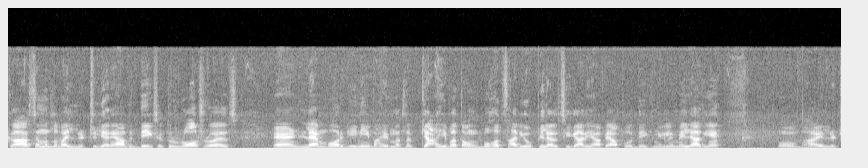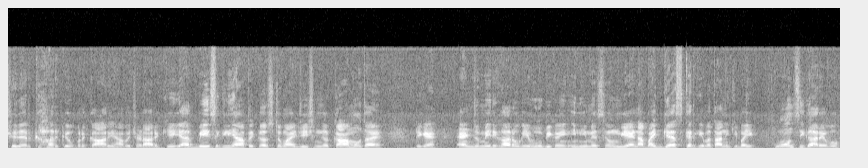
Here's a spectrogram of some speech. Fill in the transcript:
कार्स हैं मतलब भाई लिटरली यार यहाँ पे देख सकते हो रॉल्स रॉयल्स एंड लैम्बोर्गिनी भाई मतलब क्या ही बताऊँ, बहुत सारी ओपी लेवल्स की कार यहाँ पे आपको देखने के लिए मिल जाती हैं। ओ भाई लिटरली यार कार के ऊपर कार यहाँ पे चढ़ा रखी है। यार बेसिकली यहाँ पे कस्टमाइजेशन का काम होता है, ठीक है? एंड जो मेरी कार होगी, वो भी कहीं इन्हीं में से होंगी। एंड आप भाई गैस करके बताने की भाई कौन सी कार है वो?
